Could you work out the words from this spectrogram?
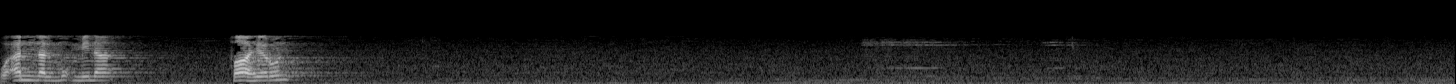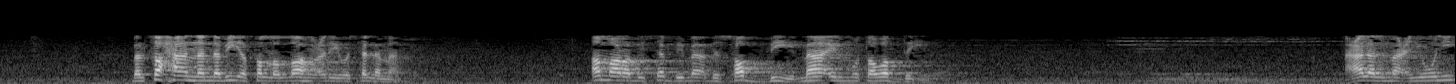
وأن المؤمن طاهر بل صح أن النبي صلى الله عليه وسلم أمر بسب ماء بصب ماء المتوضئ على المعيون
